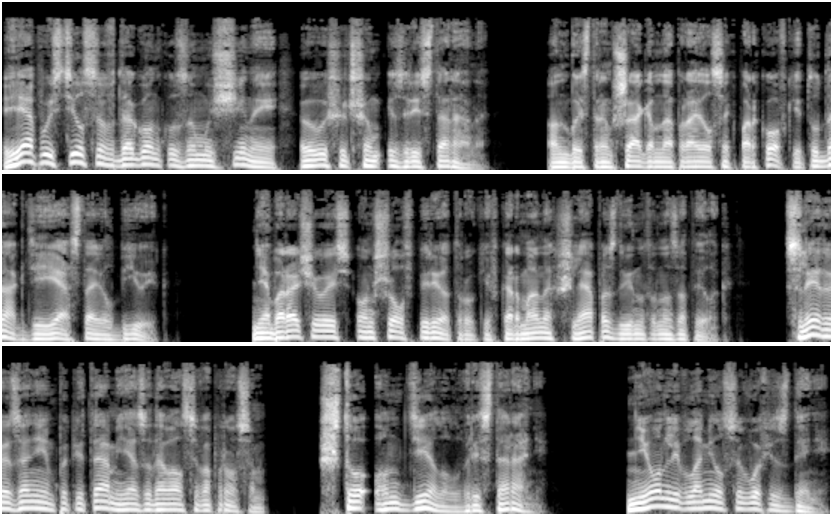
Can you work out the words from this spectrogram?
Я опустился в догонку за мужчиной, вышедшим из ресторана. Он быстрым шагом направился к парковке, туда, где я оставил Бьюик. Не оборачиваясь, он шел вперед, руки в карманах, шляпа сдвинута на затылок. Следуя за ним по пятам, я задавался вопросом, что он делал в ресторане? Не он ли вломился в офис Дэнни?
